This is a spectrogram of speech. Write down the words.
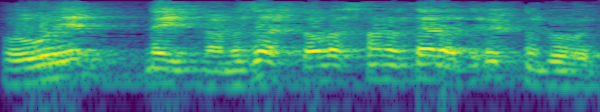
Ovo je neispravno. Zašto Allah subhanahu ta'ala direktno govori?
